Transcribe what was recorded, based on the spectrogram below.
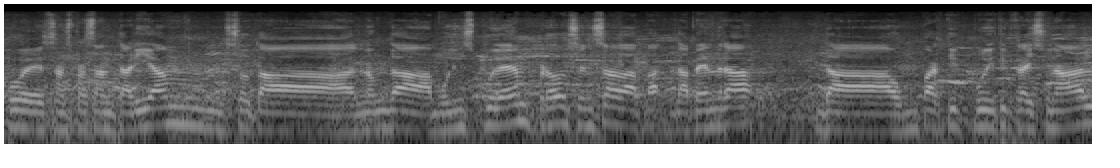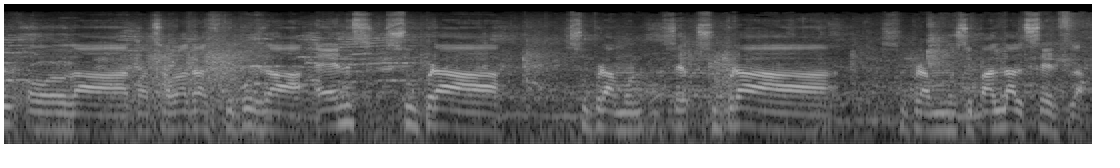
pues ens presentaríem sota el nom de Molins Podem, però sense dependre d'un partit polític tradicional o de qualsevol altre tipus d'ens supra, supra, supra, supramunicipal del cercle.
